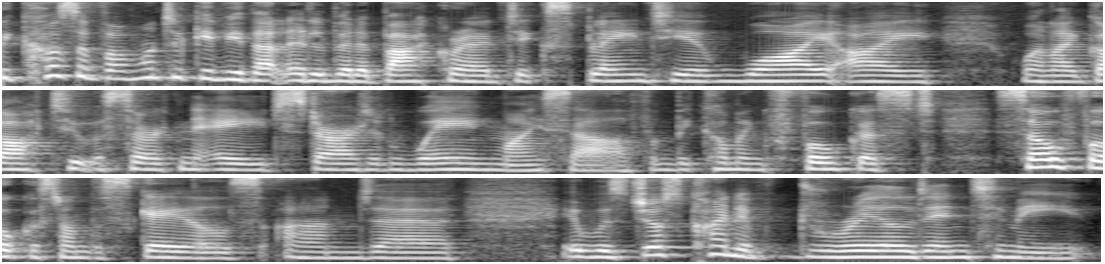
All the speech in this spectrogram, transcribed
because of I want to give you that little bit of background to explain to you why I when I got to a certain age started weighing myself and becoming focused so focused on the scales and uh, it was just kind of drilled into me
